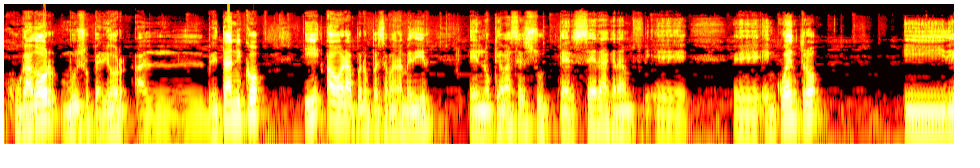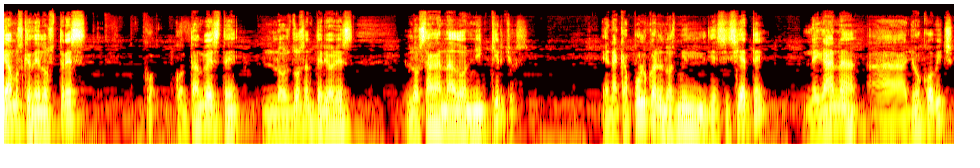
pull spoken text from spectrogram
jugador muy superior al británico y ahora bueno pues se van a medir en lo que va a ser su tercera gran eh, encuentro y digamos que de los tres, contando este, los dos anteriores los ha ganado Nick Kyrgios. En Acapulco en el 2017 le gana a Djokovic.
